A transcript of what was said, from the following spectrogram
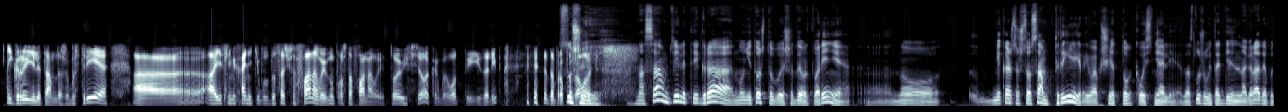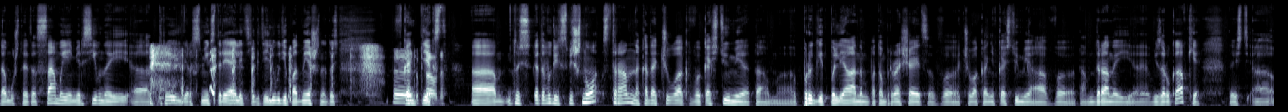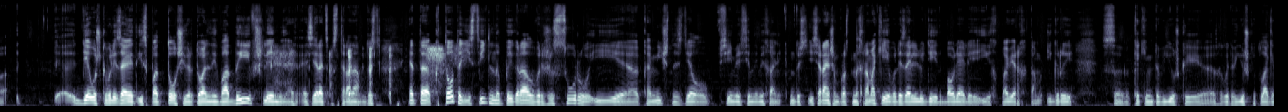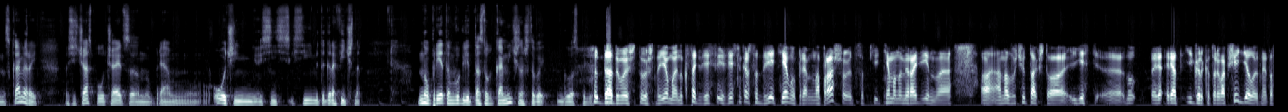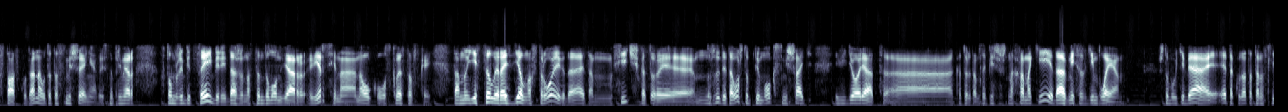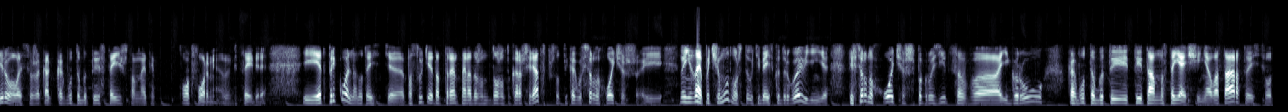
игры или там даже быстрее, а, а если механики будут достаточно фановые, ну просто фановые, то и все, как бы вот ты и залип. Добро Слушай, пожаловать. на самом деле эта игра, ну не то чтобы шедевр творения, э, но мне кажется, что сам трейлер и вообще то, как его сняли, заслуживает отдельной награды, потому что это самый иммерсивный э, трейлер с микс реалити, где люди подмешаны, то есть в контекст. Uh, то есть это выглядит смешно, странно, когда чувак в костюме там а, прыгает по лианам, потом превращается в чувака не в костюме, а в там драной э, безрукавке. То есть uh, девушка вылезает из-под толщи виртуальной воды в шлеме и озирается по сторонам. То есть это кто-то действительно поиграл в режиссуру и э, комично сделал все иммерсивные механики. Ну, то есть если раньше мы просто на хромаке вырезали людей, добавляли их поверх там игры с каким-то вьюшкой, э, с какой-то вьюшкой плагина с камерой, то сейчас получается, ну, прям очень синематографично но при этом выглядит настолько комично, что такой, господи. Да, думаешь, что ж, ну ё Ну, кстати, здесь, здесь, мне кажется, две темы прям напрашиваются. Тема номер один, э, а, она звучит так, что есть, э, ну, ряд игр, которые вообще делают на это ставку, да, на вот это смешение. То есть, например, в том же Beat Saber и даже на стендалон VR версии, на, на Oculus Quest'овской, там ну, есть целый раздел настроек, да, там фич, которые нужны для того, чтобы ты мог смешать видеоряд, э, который там запишешь на хромакее, да, вместе с геймплеем чтобы у тебя это куда-то транслировалось уже как, как будто бы ты стоишь там на этой платформе в битсейбере. И это прикольно, ну то есть, э, по сути, этот тренд, наверное, должен, должен только расширяться, потому что ты как бы все равно хочешь, и, ну я не знаю почему, может у тебя есть какое-то другое видение, ты все равно хочешь погрузиться в э, игру, как будто бы ты, ты там настоящий, не аватар, то есть вот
